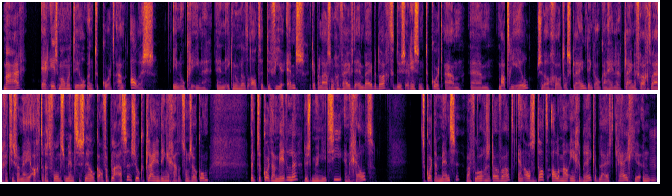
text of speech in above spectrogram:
Maar er is momenteel een tekort aan alles in Oekraïne. En ik noem dat altijd de vier M's. Ik heb er laatst nog een vijfde M bij bedacht. Dus er is een tekort aan um, materieel, zowel groot als klein. Denk ook aan hele kleine vrachtwagentjes waarmee je achter het fonds mensen snel kan verplaatsen. Zulke kleine dingen gaat het soms ook om. Een tekort aan middelen, dus munitie en geld. Tekort aan mensen, waar Floris het over had. En als dat allemaal in gebreken blijft, krijg je een mm.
